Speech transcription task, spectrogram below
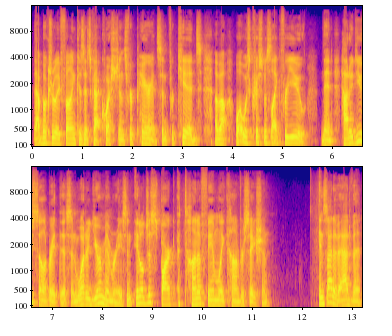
That book's really fun because it's got questions for parents and for kids about what was Christmas like for you? And how did you celebrate this? And what are your memories? And it'll just spark a ton of family conversation. Inside of Advent,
